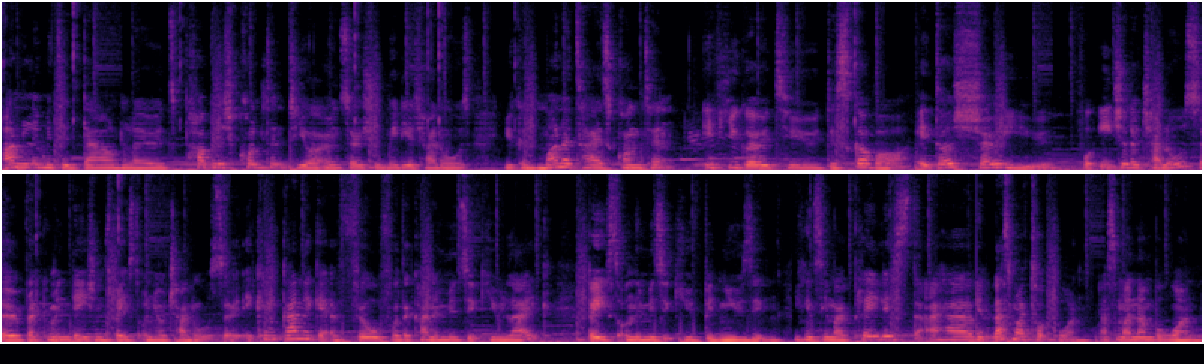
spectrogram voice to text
unlimited downloads, publish content to your own social media channels. You can monetize content. If you go to Discover, it does show you for each of the channels, so recommendations based on your channel. So it can kind of get a feel for the kind of music you like based on the music you've been using. You can see my playlist that I have. That's my top one. That's my number one.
